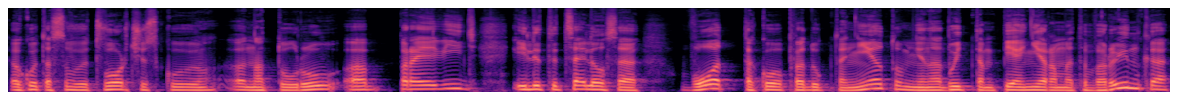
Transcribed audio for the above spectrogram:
какую-то свою творческую э, натуру э, проявить? Или ты целился, вот, такого продукта нету, мне надо быть там пионером этого рынка,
